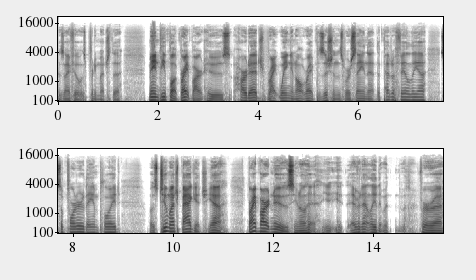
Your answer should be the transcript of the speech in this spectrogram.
as I feel was pretty much the main people at Breitbart, whose hard edged right wing and alt right positions were saying that the pedophilia supporter they employed was too much baggage. Yeah. Breitbart News, you know, evidently for uh,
